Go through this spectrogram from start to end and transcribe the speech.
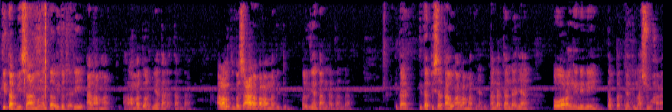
kita bisa mengetahui itu dari alamat. Alamat itu artinya tanda-tanda. Alamat itu bahasa Arab alamat itu. Artinya tanda-tanda. Kita kita bisa tahu alamatnya tanda-tandanya. Oh, orang ini nih tobatnya itu nasuha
